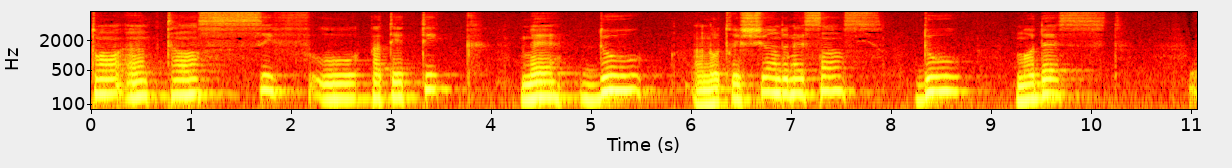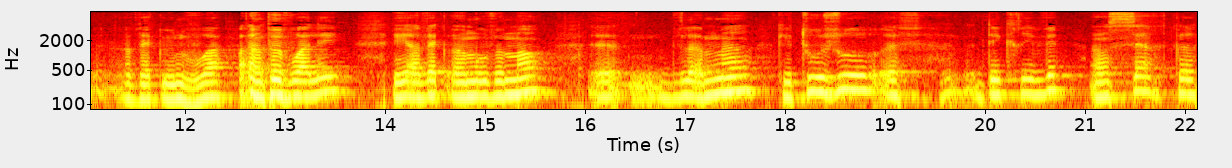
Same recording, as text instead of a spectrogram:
ton intensif ou pathétique, mais doux, un Autrichien de naissance, doux, modeste, avec une voix un peu voilée et avec un mouvement euh, de la main qui toujours euh, décrivait un cercle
